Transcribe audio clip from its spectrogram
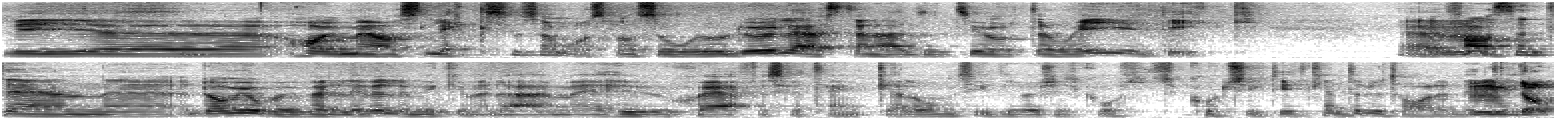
Vi har ju med oss Lexus som vår sponsor och du har läst den här The Toyota Way Dick. Mm. Fanns det inte en... De jobbar ju väldigt, väldigt mycket med det här med hur chefer ska tänka långsiktigt versus kortsiktigt. Kan inte du ta lite? Mm, de,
